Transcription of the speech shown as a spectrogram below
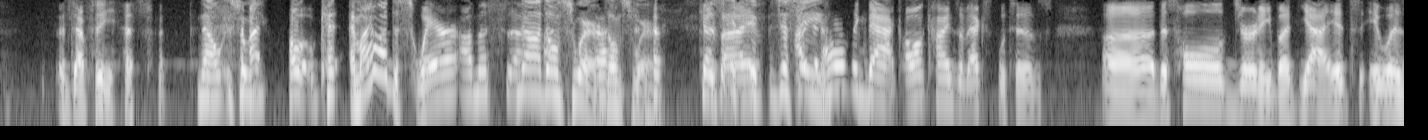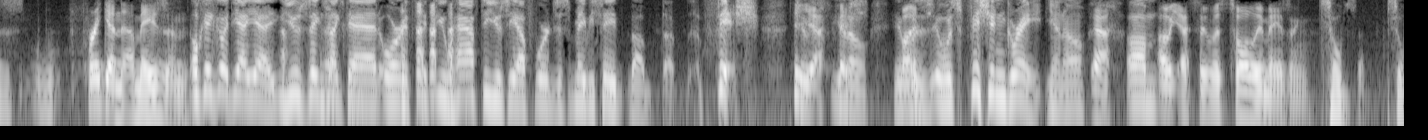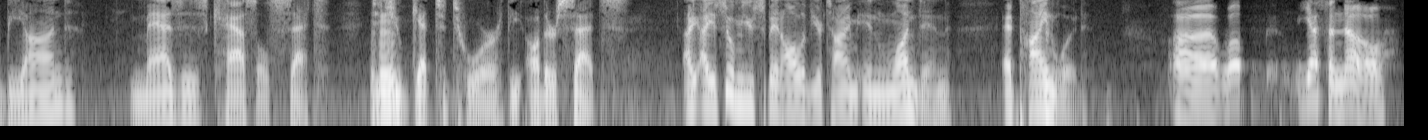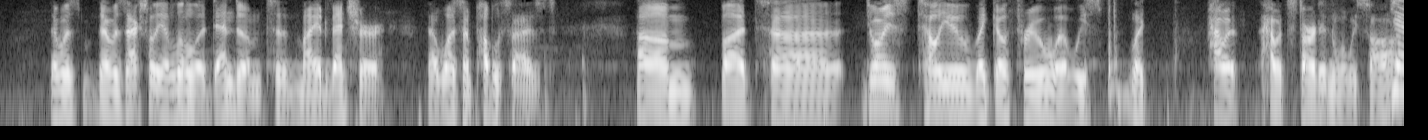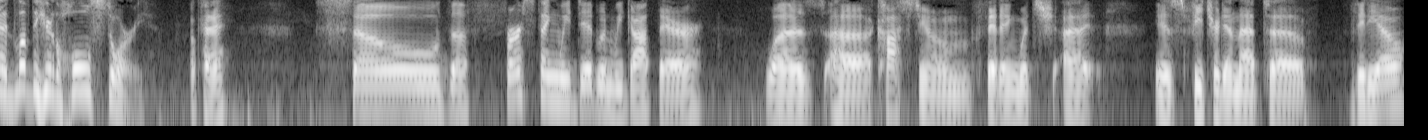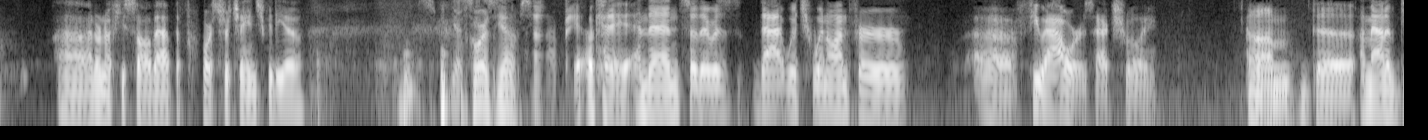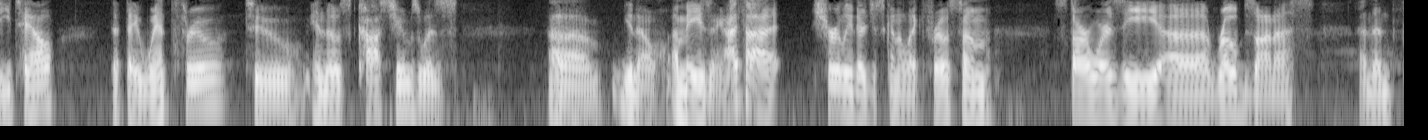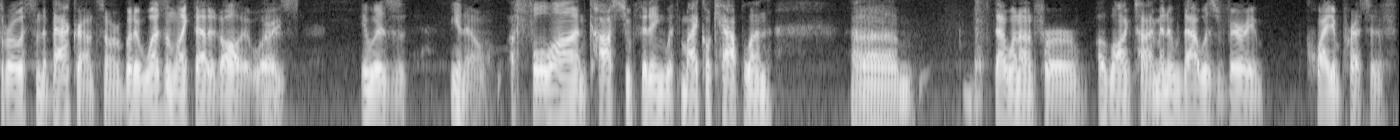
Uh, definitely yes. now, so Am I- you, oh, can, am I allowed to swear on this? Uh, no, don't swear, don't swear. because Just if- I if- just I've say- been holding back all kinds of expletives uh, this whole journey. But yeah, it's it was friggin' amazing. Okay, good. Yeah, yeah. Use things like that, or if, if you have to use the F word, just maybe say uh, uh, fish. Just, Yeah, you know, it Fudge. was it was fishing great. You know. Yeah. Um, oh yes, it was totally amazing. So, so beyond Maz's castle set, did Mm-hmm. you get to tour the other sets? I, I assume you spent all of your time in London at Pinewood. Uh, well, yes and no. There was there was actually a little addendum to my adventure that wasn't publicized. Um, but uh, do you want me to just tell you, like, go through what we like, how it how it started and what we saw? Yeah, I'd love to hear the whole story. Okay. So the first thing we did when we got there was uh, a costume fitting, which uh, is featured in that uh, video. Uh, I don't know if you saw that, the Force for Change video. Yes, Of course, yeah. Okay, and then so there was that, which went on for uh, a few hours actually. Um, the amount of detail that they went through to in those costumes was, um, you know, amazing. I thought surely they're just going to like throw some Star Warsy uh, robes on us and then throw us in the background somewhere, but it wasn't like that at all. It was, it was, you know, a full on costume fitting with Michael Kaplan. Um, that went on for a long time, and it, that was very quite impressive.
